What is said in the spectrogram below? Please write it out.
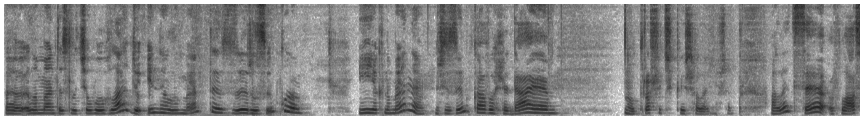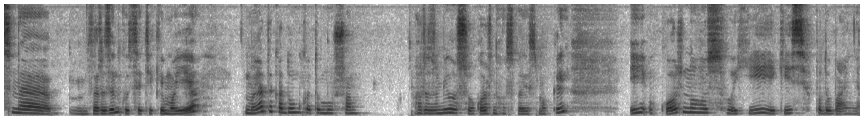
е, елементи з лицьовою гладдю і на елементи з резинкою. І, як на мене, резинка виглядає ну, трошечки шаленіше. Але це, власне, за резинку це тільки моє. Моя така думка, тому що розуміла, що у кожного свої смаки і у кожного свої якісь вподобання.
